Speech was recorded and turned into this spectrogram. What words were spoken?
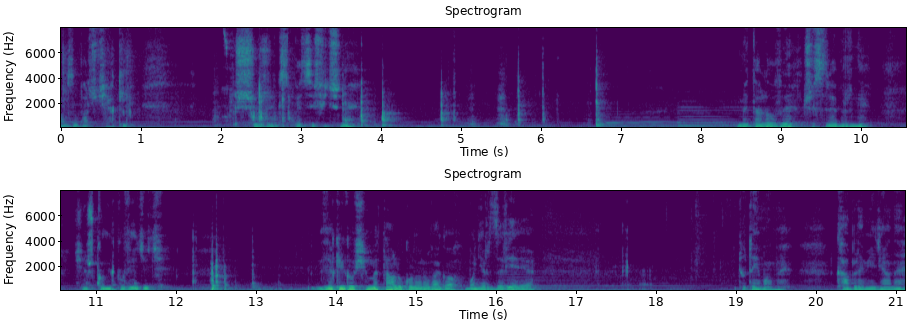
O, zobaczcie, jaki krzyżyk specyficzny. Metalowy czy srebrny? Ciężko mi powiedzieć. Z jakiegoś metalu kolorowego, bo nie rdzewieje. Tutaj mamy kable miedziane.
